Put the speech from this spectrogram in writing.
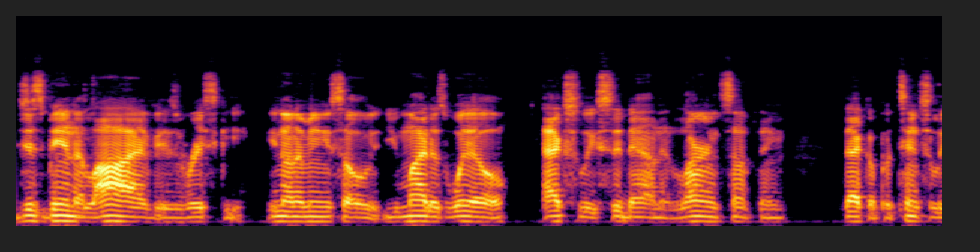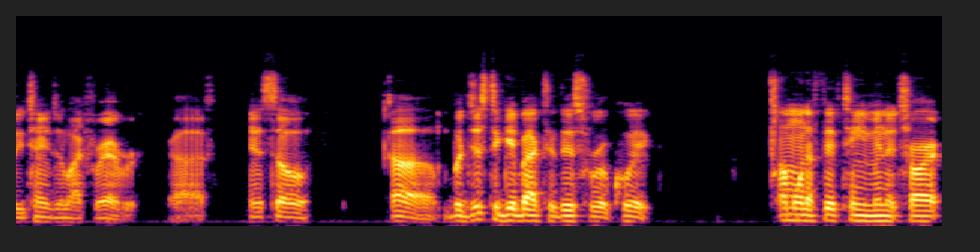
just being alive is risky. You know what I mean? So you might as well actually sit down and learn something that could potentially change your life forever, guys. And so, uh, but just to get back to this real quick, I'm on a 15 minute chart.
